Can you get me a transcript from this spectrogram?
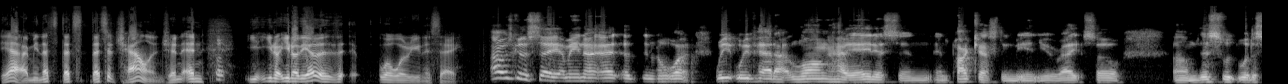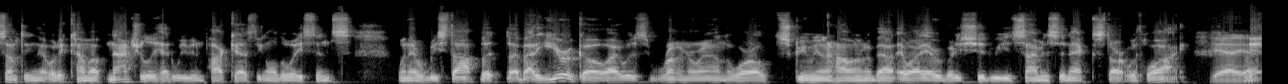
yeah, I mean that's that's that's a challenge. And and you, you know you know the other well, what were you going to say? I was going to say, I mean, I, I, you know what we we've had a long hiatus in in podcasting, me and you, right? So um, this would, would have something that would have come up naturally had we been podcasting all the way since whenever we stopped. But about a year ago, I was running around the world screaming and hollering about why everybody should read Simon Sinek. Start with why. Yeah, yeah.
